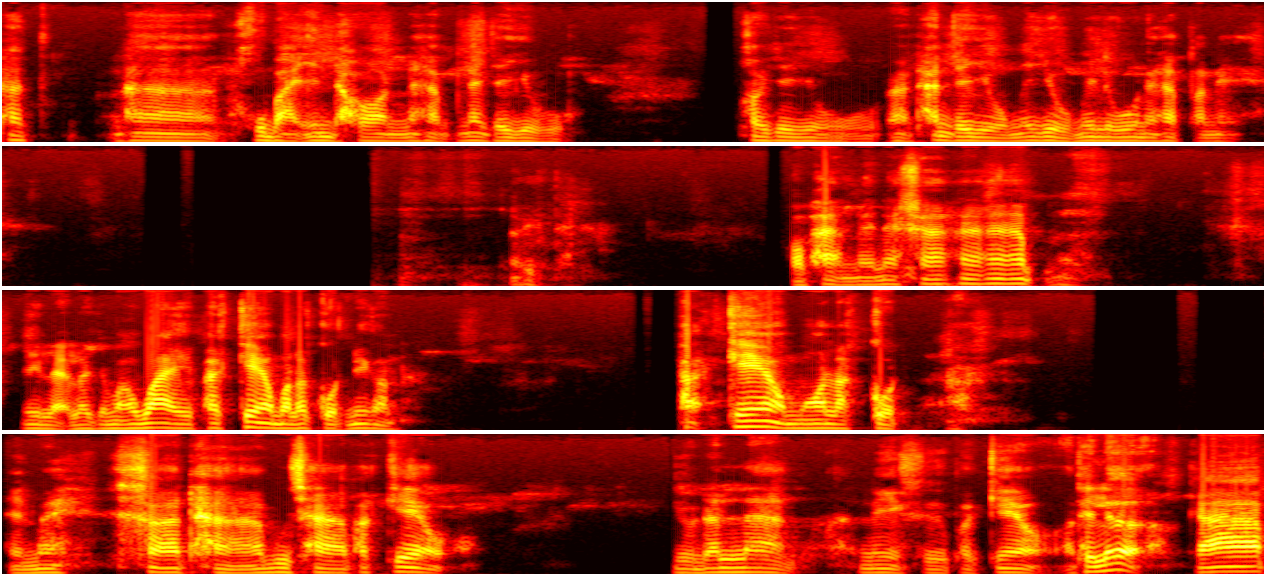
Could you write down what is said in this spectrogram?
ถ้าถ้าครูบาอินทร์นะครับ น่าจะอยู่ เขาจะอยู่อท่านจะอยู่ไม่อยู่ไม่รู้นะครับ ตอนนี้ขอผ่านหน่อยนะครับนี่แหละ เราจะมาไหว้พระแก้วมรกตนี่ก่อน พระแก้วมรกตเห็นไหมคาถาบูชาพระแก้ว อยู่ด้านล่าง นี่คือพระแก้วอเทเลอร์ครับ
